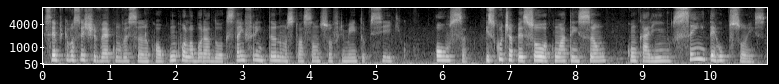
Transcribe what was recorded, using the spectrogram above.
Sempre que você estiver conversando com algum colaborador que está enfrentando uma situação de sofrimento psíquico, ouça. Escute a pessoa com atenção, com carinho, sem interrupções.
